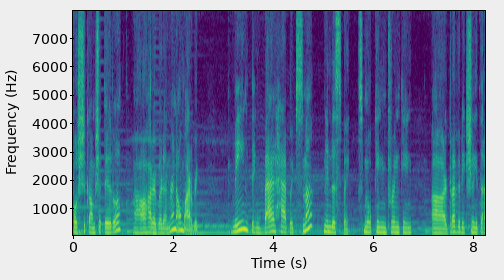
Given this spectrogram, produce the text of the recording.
ಪೌಷ್ಟಿಕಾಂಶತೆ ಇರೋ ಆಹಾರಗಳನ್ನು ನಾವು ಮಾಡಬೇಕು. ಮೇನ್ ಥಿಂಗ್ ಬ್ಯಾಡ್ ಹ್ಯಾಬಿಟ್ಸ್ನ ನಿಲ್ಲಿಸ್ಬೇಕು. ಸ್ಮೋಕಿಂಗ್ ಡ್ರಿಂಕಿಂಗ್ ಡ್ರಗ್ ಅಡಿಕ್ಷನ್ ಈ ಥರ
